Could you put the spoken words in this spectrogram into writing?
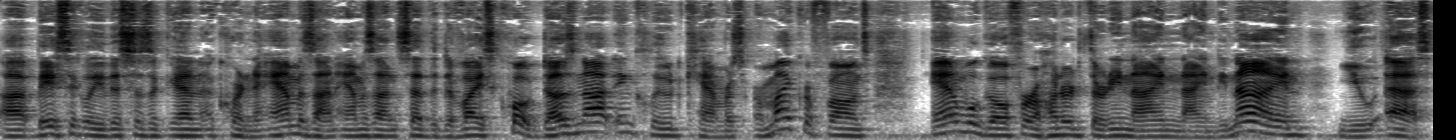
Uh, basically, this is again according to Amazon. Amazon said the device, quote, does not include cameras cameras or microphones and will go for $139.99 US.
